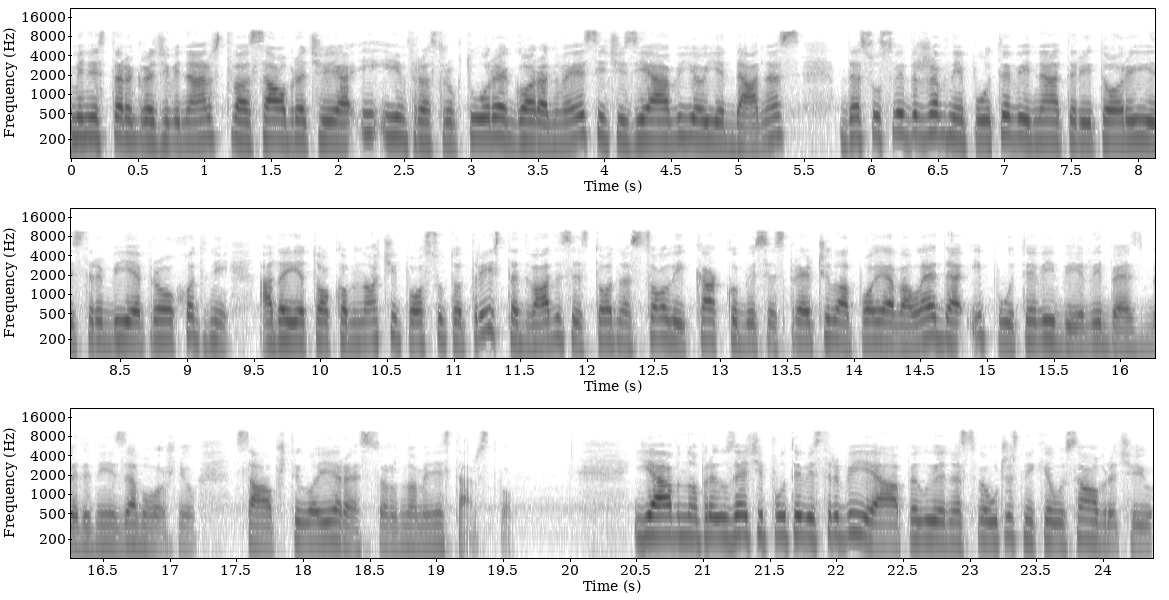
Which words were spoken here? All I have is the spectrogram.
Ministar građevinarstva, saobraćaja i infrastrukture Goran Vesić izjavio je danas da su sve državni putevi na teritoriji Srbije prohodni, a da je tokom noći posuto 320 tona soli kako bi se sprečila pojava leda i putevi bili bezbedni za vožnju, saopštilo je resorno ministarstvo. Javno preduzeće Putevi Srbije apeluje na sve učesnike u saobraćaju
